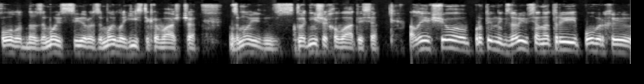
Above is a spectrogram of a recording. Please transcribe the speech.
холодно, зимою сиро, зимою логістика важча, зимою складніше ховатися. Але якщо противник зарився на три поверхи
